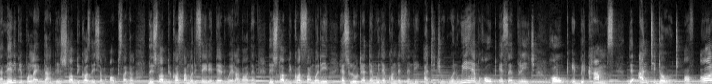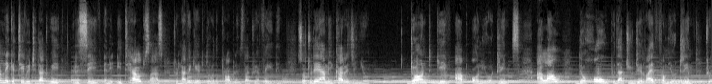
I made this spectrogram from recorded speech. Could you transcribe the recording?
Are many people like that. They stop because there's an obstacle. They stop because somebody said a bad word about them. They stop because somebody has looked at them with a condescending attitude. When we have hope as a bridge, hope it becomes the antidote of all negativity that we receive and it, helps us to navigate through the problems that we are facing. So today I'm encouraging you don't give up on your dreams. Allow the hope that you derive from your dream to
